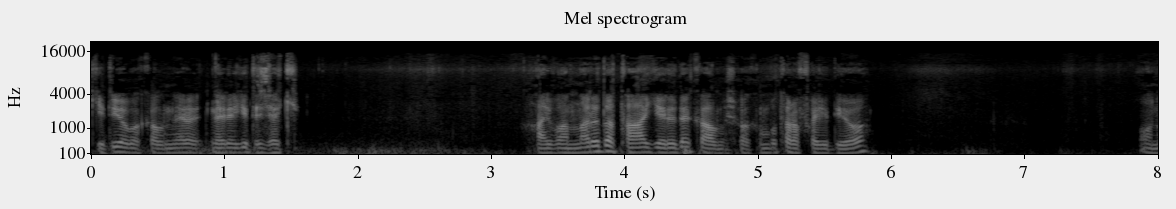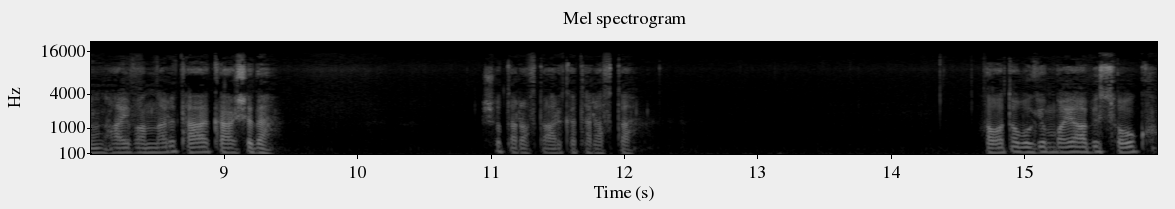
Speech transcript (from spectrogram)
Gidiyor bakalım nere, nereye gidecek. Hayvanları da ta geride kalmış. Bakın bu tarafa gidiyor. Onun hayvanları ta karşıda. Şu tarafta, arka tarafta. Havada bugün bayağı bir soğuk.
